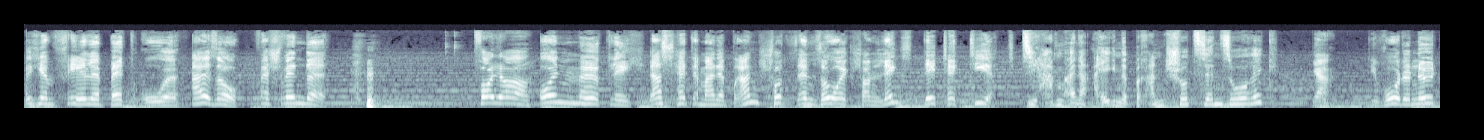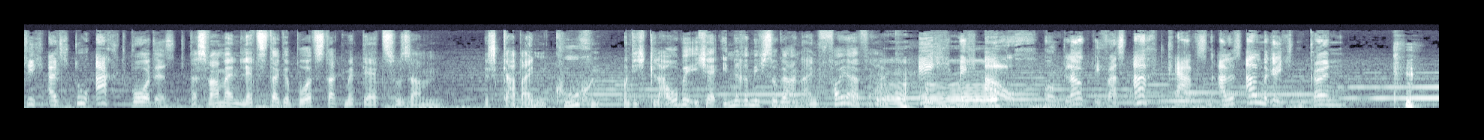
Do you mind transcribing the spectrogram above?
ich empfehle Bettruhe. Also, verschwinde. Feuer! Unmöglich. Das hätte meine Brandschutzsensorik schon längst detektiert. Sie haben eine eigene Brandschutzsensorik? Ja, die wurde nötig, als du acht wurdest. Das war mein letzter Geburtstag mit Dad zusammen. Es gab einen Kuchen und ich glaube, ich erinnere mich sogar an ein Feuerwerk. Ich mich auch. Unglaublich, was acht Kerzen alles anrichten können.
